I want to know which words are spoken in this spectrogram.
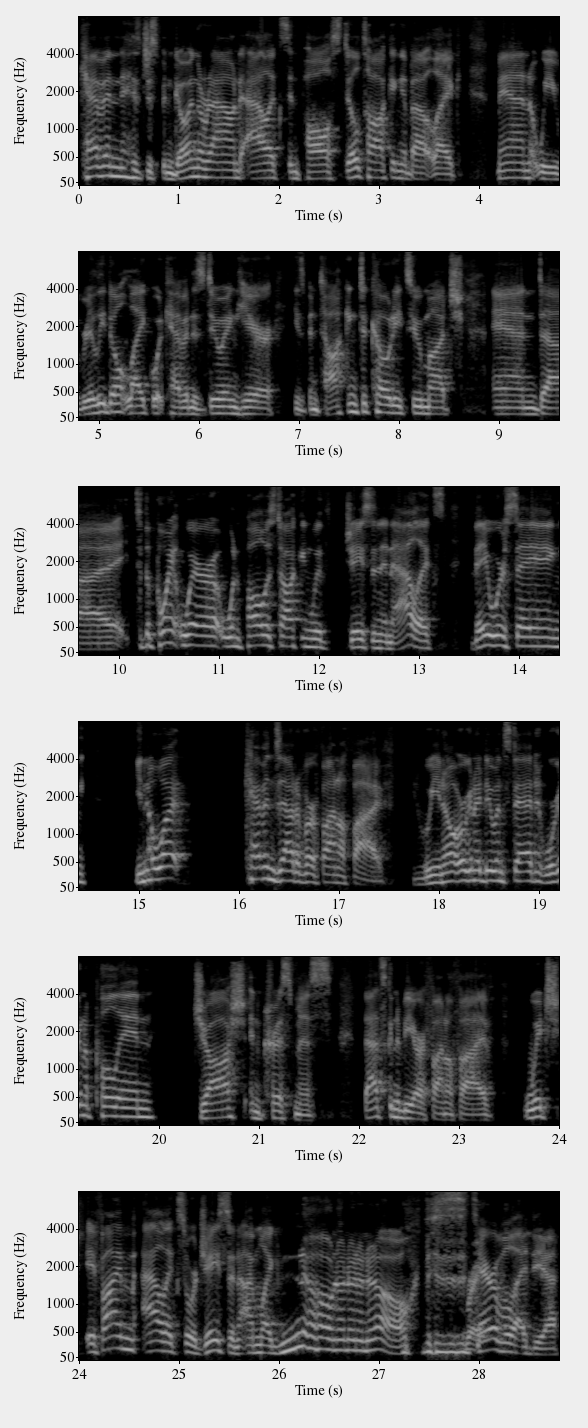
Kevin has just been going around. Alex and Paul still talking about like, man, we really don't like what Kevin is doing here. He's been talking to Cody too much, and uh, to the point where when Paul was talking with Jason and Alex, they were saying, you know what? Kevin's out of our final five. You know what we're going to do instead? We're going to pull in Josh and Christmas. That's going to be our final five. Which, if I'm Alex or Jason, I'm like, no, no, no, no, no. This is a right. terrible idea.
